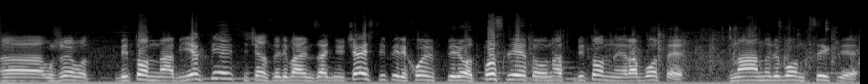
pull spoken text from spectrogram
э, уже вот бетон на объекте. Сейчас заливаем заднюю часть и переходим вперед. После этого у нас бетонные работы на нулевом цикле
